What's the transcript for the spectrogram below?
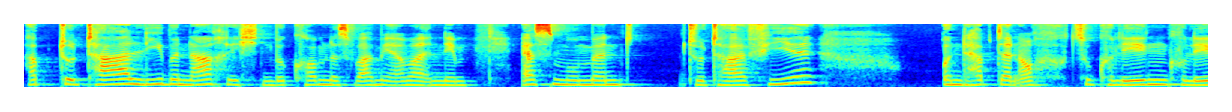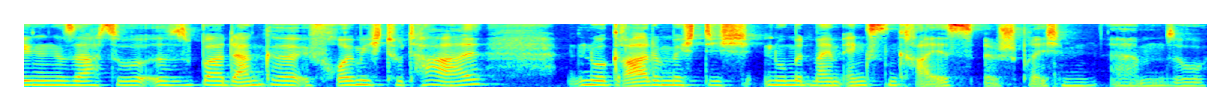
habe total liebe Nachrichten bekommen. Das war mir aber in dem ersten Moment total viel und habe dann auch zu Kollegen, Kollegen gesagt, so äh, super, danke, ich freue mich total. Nur gerade möchte ich nur mit meinem engsten Kreis äh, sprechen. Ähm, so.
